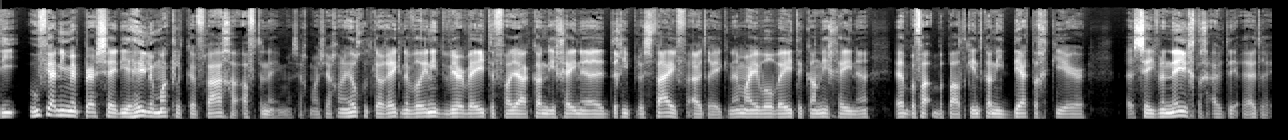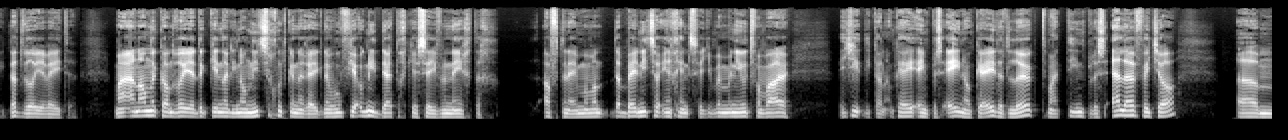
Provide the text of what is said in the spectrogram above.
die hoef jij niet meer per se die hele makkelijke vragen af te nemen. Zeg maar. Als jij gewoon heel goed kan rekenen, wil je niet weer weten van ja, kan diegene 3 plus 5 uitrekenen. Maar je wil weten, kan diegene, een bepaald kind, kan die 30 keer eh, 97 uit, uitrekenen. Dat wil je weten. Maar aan de andere kant wil je de kinderen die nog niet zo goed kunnen rekenen, hoef je ook niet 30 keer 97 af te nemen. Want daar ben je niet zo in geïnteresseerd. Je bent benieuwd van waar, weet je, die kan oké, 1 plus 1, oké, dat lukt. Maar 10 plus 11, weet je wel. Ehm,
